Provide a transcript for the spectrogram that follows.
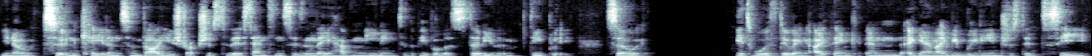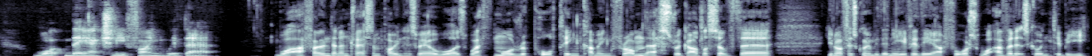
you know, certain cadence and value structures to their sentences, and they have meaning to the people that study them deeply. So it's worth doing, I think. And again, I'd be really interested to see what they actually find with that what I found an interesting point as well was with more reporting coming from this, regardless of the, you know, if it's going to be the Navy, the Air Force, whatever it's going to be,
